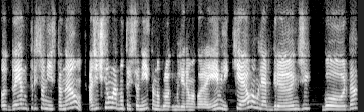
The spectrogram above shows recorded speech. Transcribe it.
odeia nutricionista. Não, a gente tem uma nutricionista no blog Mulherão Agora, Emily, que é uma mulher grande, gorda,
